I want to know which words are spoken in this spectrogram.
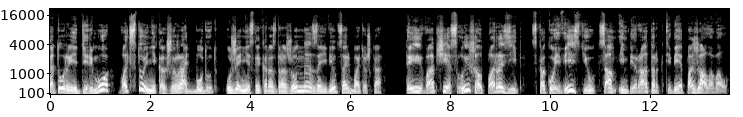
которые дерьмо в отстойниках жрать будут, уже несколько раздраженно заявил царь-батюшка. «Ты вообще слышал, паразит, с какой вестью сам император к тебе пожаловал?»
